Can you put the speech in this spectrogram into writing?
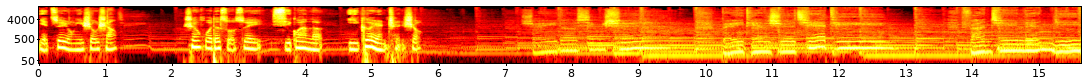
也最容易受伤。生活的琐碎，习惯了一个人承受。心事被天使窃听，泛起涟漪。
